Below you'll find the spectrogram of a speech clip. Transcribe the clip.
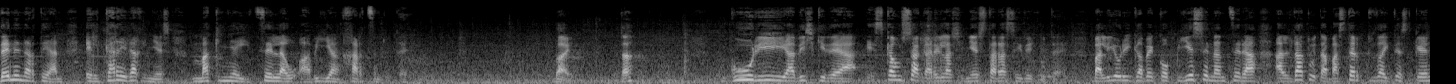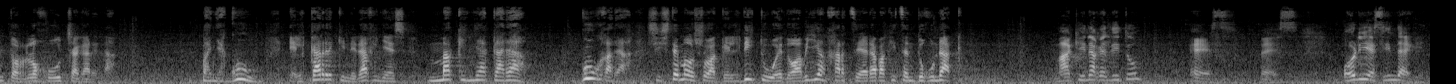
Denen artean, elkar eraginez, makina itzelau abian jartzen dute. Bai, eta? Guri adiskidea ezkauza garela sinestarazi digute. Baliorik gabeko piezen antzera aldatu eta baztertu daitezkeen torloju hutsa garela. Baina gu, elkarrekin eraginez, makina gara. Gu gara, sistema osoak gelditu edo abian jartzea erabakitzen dugunak. Makina gelditu? Ez, ez. Hori ezin da egin.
